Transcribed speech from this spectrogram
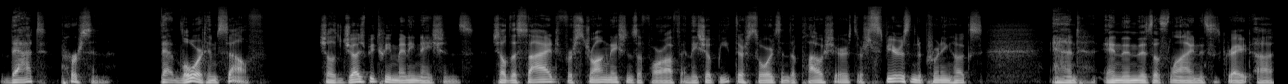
that person, that Lord himself, shall judge between many nations shall decide for strong nations afar off, and they shall beat their swords into plowshares, their spears into pruning hooks. And and then there's this line, this is great. Uh,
